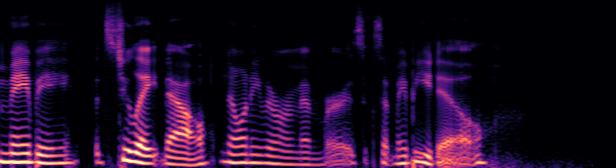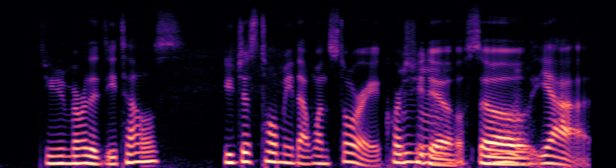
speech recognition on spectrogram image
Maybe it's too late now. No one even remembers, except maybe you do. Do you remember the details? You just told me that one story. Of course you do. Mhm. So Mhm. yeah,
